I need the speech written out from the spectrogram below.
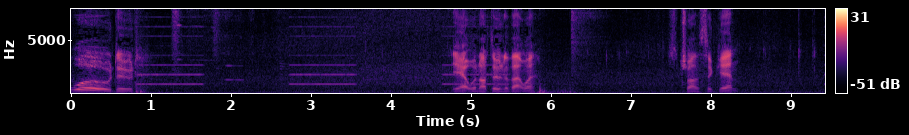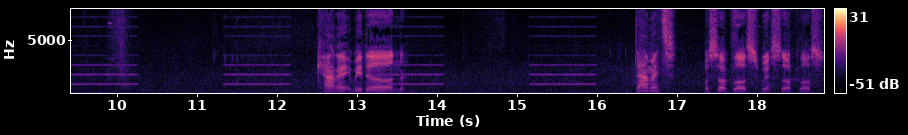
Whoa, dude. Yeah, we're not doing it that way. Let's try this again. Can it be done? Damn it. We're so close. We're so close.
